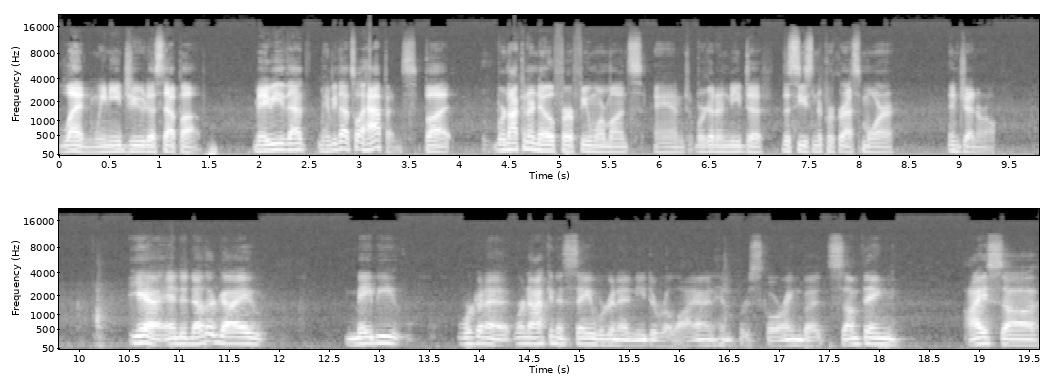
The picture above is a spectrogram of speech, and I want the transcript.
Len, we need you to step up. Maybe that maybe that's what happens, but we're not going to know for a few more months, and we're going to need to the season to progress more in general. Yeah, and another guy, maybe we're gonna we're not gonna say we're gonna need to rely on him for scoring, but something I saw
